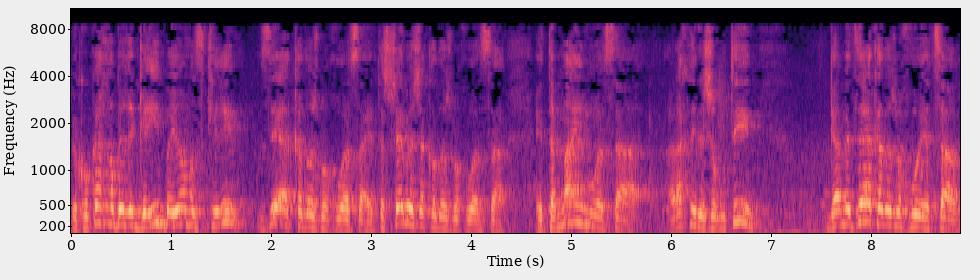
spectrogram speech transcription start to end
בכל כך הרבה רגעים ביום מזכירים, זה הקדוש ברוך הוא עשה, את השמש הקדוש ברוך הוא עשה, את המים הוא עשה, הלכתי לשירותים, גם את זה הקדוש ברוך הוא יצר,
